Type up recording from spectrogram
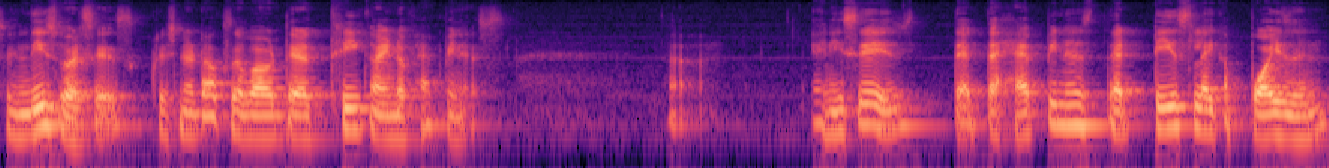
So in these verses, Krishna talks about there are three kind of happiness. Uh, and he says that the happiness that tastes like a poison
